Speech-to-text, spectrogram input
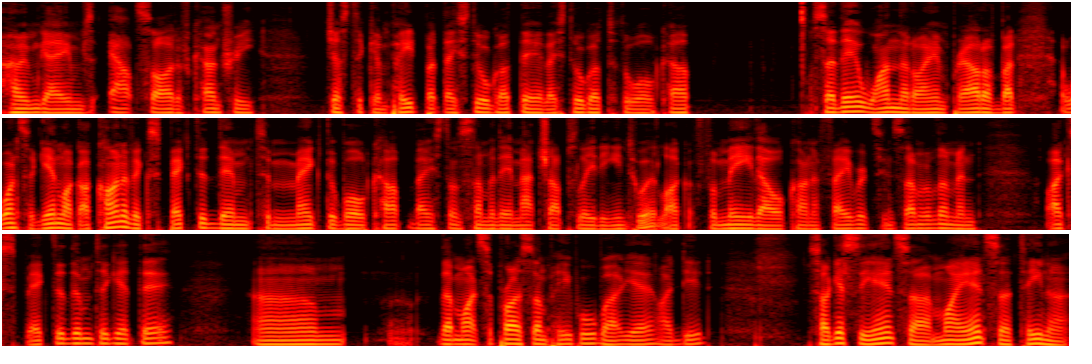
home games outside of country just to compete, but they still got there. They still got to the World Cup. So they're one that I am proud of. But uh, once again, like I kind of expected them to make the World Cup based on some of their matchups leading into it. Like for me, they were kind of favourites in some of them, and I expected them to get there. Um, that might surprise some people, but yeah, I did. So I guess the answer, my answer, Tina,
